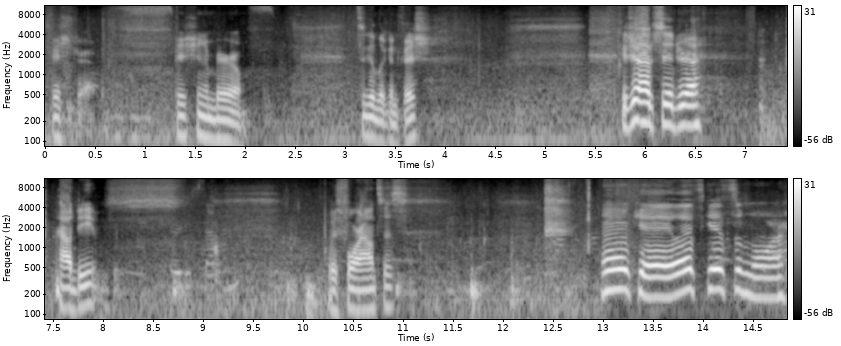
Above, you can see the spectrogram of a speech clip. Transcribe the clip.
fish trap. Fish in a barrel. It's a good looking fish. Good job, Sidra. How deep? 37. With four ounces? Okay, let's get some more.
